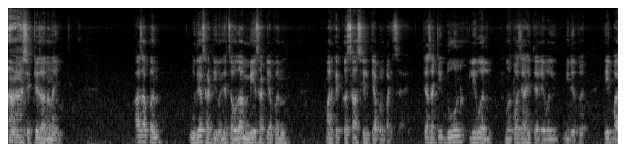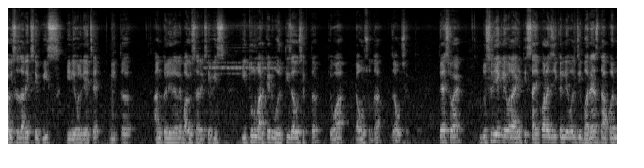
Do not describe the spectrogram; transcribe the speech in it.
शक्य झालं नाही. आज आपण उद्यासाठी म्हणजे चौदा मेसाठी आपण मार्केट कसं असेल ते आपण पाहायचं आहे. त्यासाठी दोन लेवल महत्त्वाचे आहेत त्या लेवल मी देतोय. एक बावीस हजार एकशे वीस ही लेवल घ्यायची आहे. मी इथं अंक लिहिलेलं आहे बावीस हजार एकशे वीस. इथून मार्केट वरती जाऊ शकतं किंवा डाऊनसुद्धा जाऊ शकतं. त्याशिवाय दुसरी एक लेवल आहे ती सायकॉलॉजिकल लेवल जी बऱ्याचदा आपण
